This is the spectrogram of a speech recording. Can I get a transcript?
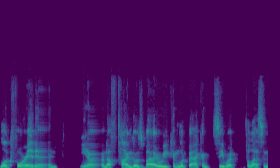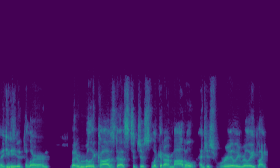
look for it and you know enough time goes by where you can look back and see what the lesson that you needed to learn but it really caused us to just look at our model and just really really like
